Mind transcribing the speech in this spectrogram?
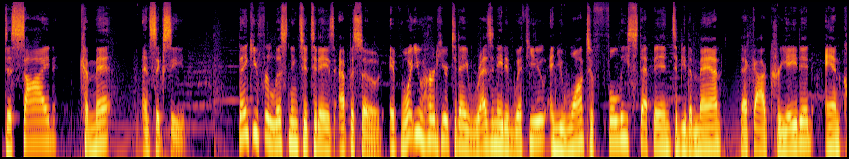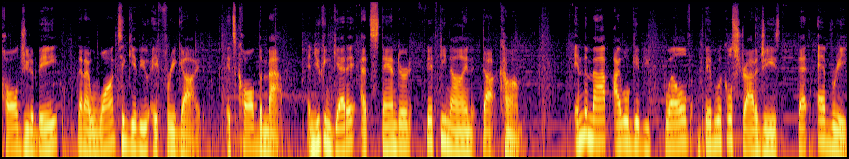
decide, commit, and succeed. Thank you for listening to today's episode. If what you heard here today resonated with you and you want to fully step in to be the man that God created and called you to be, then I want to give you a free guide. It's called The Map, and you can get it at standard59.com. In the map, I will give you 12 biblical strategies that every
